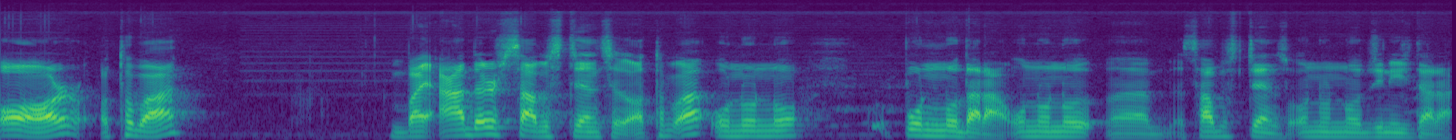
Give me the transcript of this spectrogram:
অর অথবা বাই আদার সাবস্টেন্সেস অথবা অন্য অন্য পণ্য দ্বারা অন্য অন্য সাবস্টেন্স অন্য অন্য জিনিস দ্বারা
